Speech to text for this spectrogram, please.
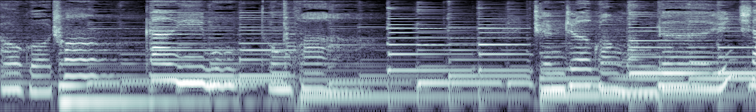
透过窗看一幕趁着光芒的云霞，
